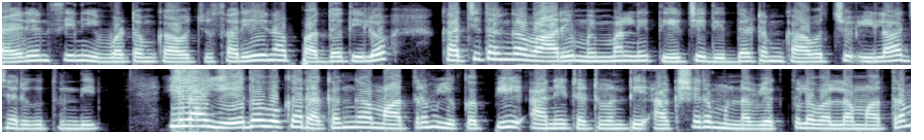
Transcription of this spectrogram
గైడెన్సీని ఇవ్వటం కావచ్చు. సరైన పద్ధతిలో ఖచ్చితంగా వారి మిమ్మల్ని తీర్చిదిద్దటం కావచ్చు. ఇలా జరుగుతుంది. ఇలా ఏదో ఒక రకంగా మాత్రం ఈ యొక్క పి అనేటటువంటి అక్షరం ఉన్న వ్యక్తుల వల్ల మాత్రం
